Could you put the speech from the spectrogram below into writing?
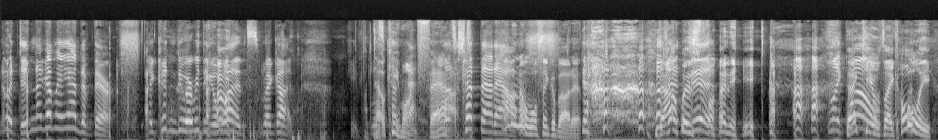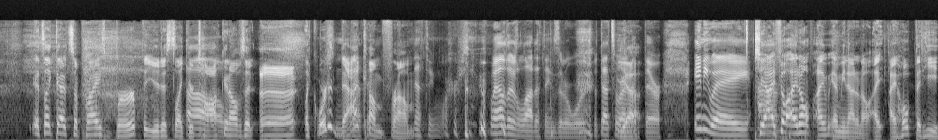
No, it didn't. I got my hand up there. I couldn't do everything at once. My God. Let's That came on that. fast. Let's cut that out. I don't know. We'll think about it. that was did. funny. Like, that whoa. came was like holy. It's like that surprise burp that you're just like you're Oh. talking all of a sudden. Uh, like where did that nothing. come from? Nothing worse. well, there's a lot of things that are worse, but that's where Yeah. up there. Anyway, See, I um, feel I don't. I, I mean, I don't know. I, I hope that he,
